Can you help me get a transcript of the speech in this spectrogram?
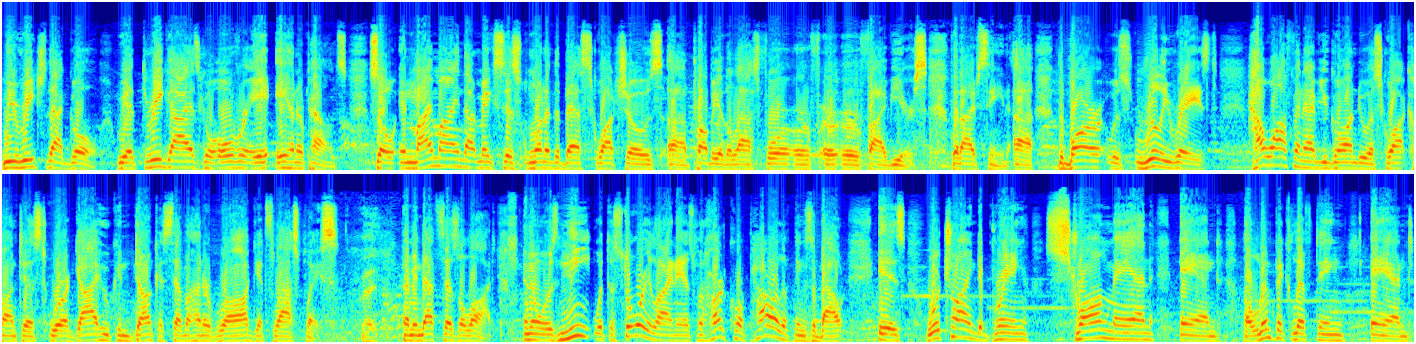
We reached that goal. We had three guys go over 800 pounds. So in my mind, that makes this one of the best squat shows uh, probably of the last four or, or, or five years that I've seen. Uh, the bar was really raised. How often have you gone to a squat contest where a guy who can dunk a 700 raw gets last place? Right. I mean, that says a lot. And then what was neat with the storyline is what hardcore powerlifting's about is we're trying to bring strongman and Olympic lifting and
